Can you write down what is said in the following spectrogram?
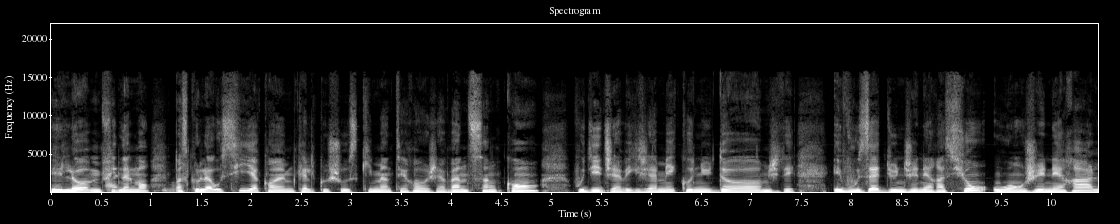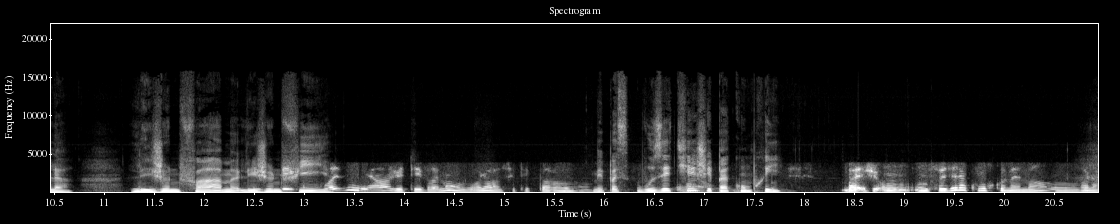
Et l'homme, ah, finalement, parce que là aussi, il y a quand même quelque chose qui m'interroge. À 25 ans, vous dites, j'avais jamais connu d'homme, et vous êtes d'une génération où, en général, les jeunes femmes, les jeunes filles. Hein, j'étais vraiment, voilà, c'était pas. Mais parce, vous étiez, j'ai pas compris. Bah, on, on, faisait la cour quand même, hein, voilà.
